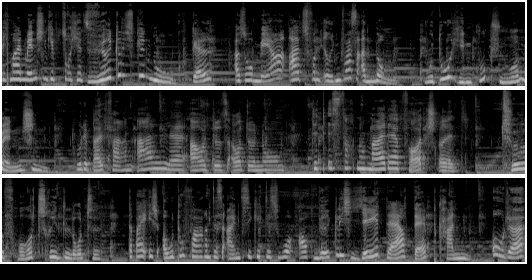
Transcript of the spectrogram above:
Ich meine, Menschen gibt's doch jetzt wirklich genug, gell? Also mehr als von irgendwas anderem. Wo du hinguckst, nur Menschen. Gute, bald fahren alle Autos autonom. Das ist doch nun mal der Fortschritt. Tö, Fortschritt, Lotte. Dabei ist Autofahren das Einzige, das wo auch wirklich jeder Depp kann. Oder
